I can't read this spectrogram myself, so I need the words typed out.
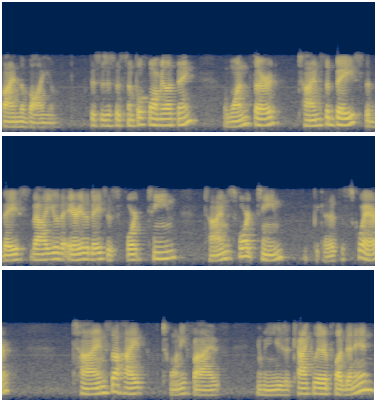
Find the volume. This is just a simple formula thing. One third times the base. The base value of the area of the base is 14 times 14 because it's a square times the height 25. And when you use a calculator, plug that in,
